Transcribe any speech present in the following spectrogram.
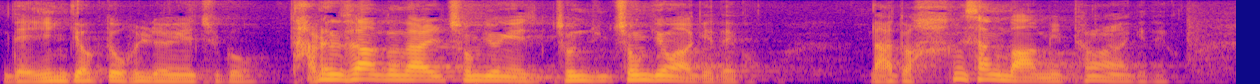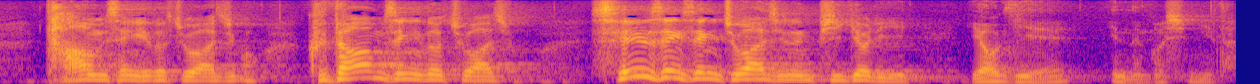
내 인격도 훌륭해지고 다른 사람도 날 존경해, 존경하게 되고 나도 항상 마음이 편안하게 되고 다음 생에도 좋아지고 그 다음 생에도 좋아지고 세생생 좋아지는 비결이 여기에 있는 것입니다.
